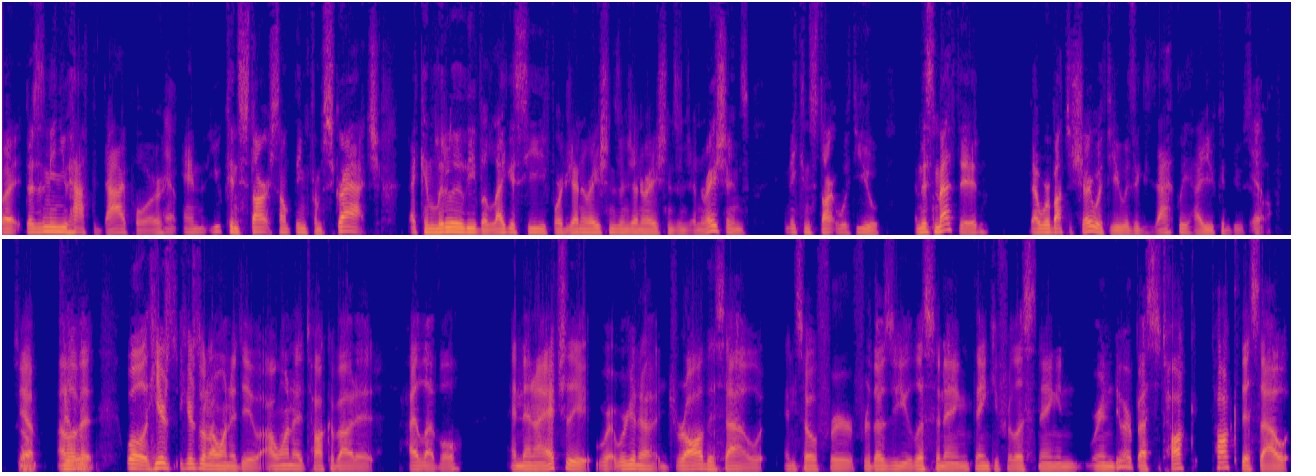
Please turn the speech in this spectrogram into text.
But it doesn't mean you have to die poor. Yep. And you can start something from scratch that can literally leave a legacy for generations and generations and generations. And it can start with you. And this method that we're about to share with you is exactly how you can do so. Yep. So, yeah, I love it. Well, here's here's what I want to do. I want to talk about it high level, and then I actually we're, we're gonna draw this out. And so for for those of you listening, thank you for listening, and we're gonna do our best to talk talk this out.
